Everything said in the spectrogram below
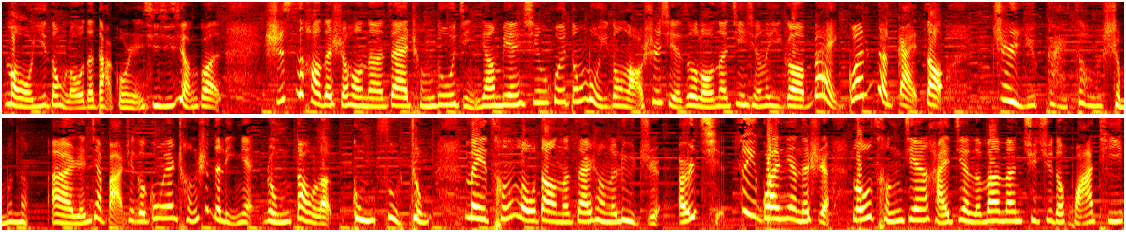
某一栋楼的打工人息息相关。十四号的时候呢，在成都锦江边星辉东路一栋老式写字楼呢，进行了一个外观的改造。至于改造了什么呢？啊，人家把这个公园城市的理念融到了工作中，每层楼道呢栽上了绿植，而且最关键的是，楼层间还建了弯弯曲曲的滑梯，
